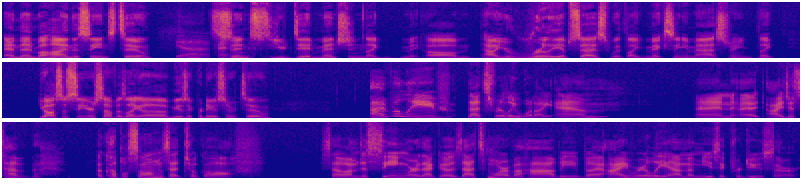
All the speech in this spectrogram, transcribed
and then behind the scenes too. yeah, Since you did mention like um how you're really obsessed with like mixing and mastering, like you also see yourself as like a music producer too. I believe that's really what I am, and I, I just have a couple songs that took off. So I'm just seeing where that goes. That's more of a hobby, but I really am a music producer.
